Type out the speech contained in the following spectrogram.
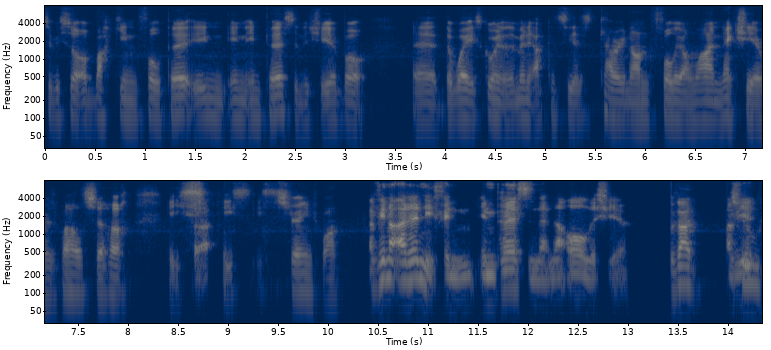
to be sort of back in full per, in, in in person this year, but uh, the way it's going at the minute, I can see us carrying on fully online next year as well. So it's it's it's a strange one. Have you not had anything in person then at all this year? We've had Have two. You?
